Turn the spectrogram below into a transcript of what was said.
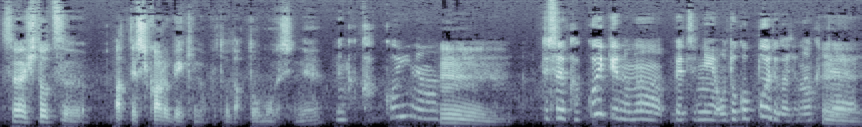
それは一つあって叱るべきのことだと思うしね。なんかかっこいいな。うん。で、それかっこいいっていうのも別に男っぽいとかじゃなくて、うん。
